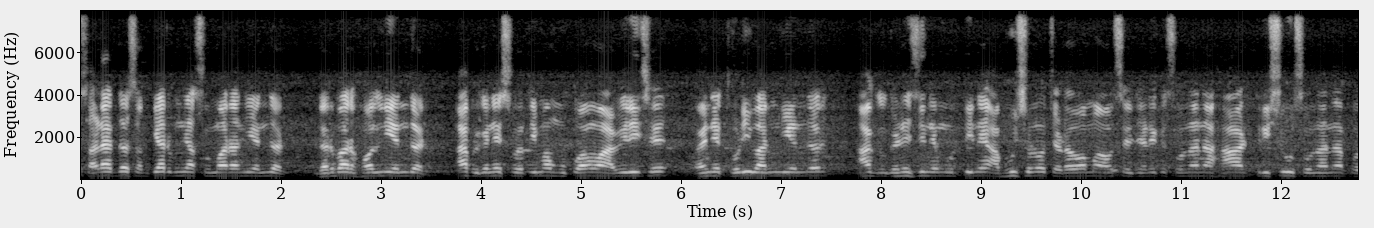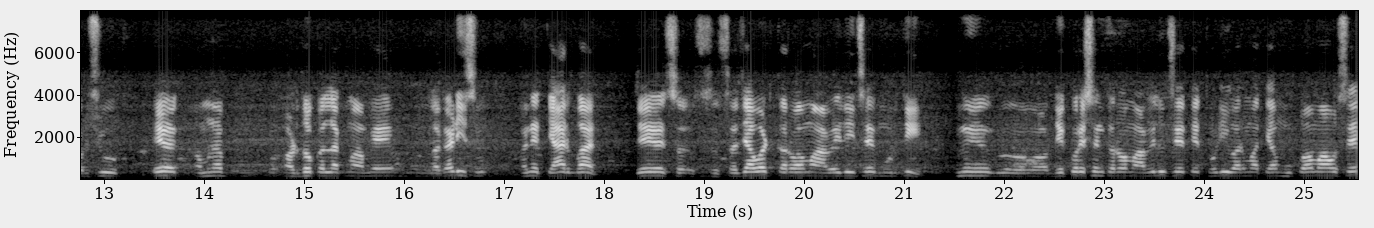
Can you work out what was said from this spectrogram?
સાડા દસ અગિયારના સુમારાની અંદર દરબાર હોલની અંદર આ ગણેશ પ્રતિમા મૂકવામાં આવેલી છે અને થોડી વારની અંદર આ ગણેશજીની મૂર્તિને આભૂષણો ચઢાવવામાં આવશે જેને કે સોનાના હાર ત્રિશુ સોનાના પરશુ, એ હમણાં અડધો કલાકમાં અમે લગાડીશું. અને ત્યારબાદ જે સજાવટ કરવામાં આવેલી છે મૂર્તિનું ડેકોરેશન કરવામાં આવેલું છે, તે થોડી વારમાં ત્યાં મૂકવામાં આવશે.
